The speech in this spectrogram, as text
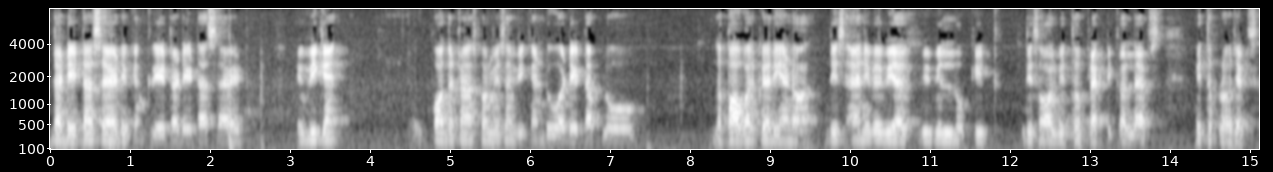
The data set you can create a data set. If we can for the transformation we can do a data flow the power query and all. This anyway we are we will look it this all with the practical labs with the projects.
